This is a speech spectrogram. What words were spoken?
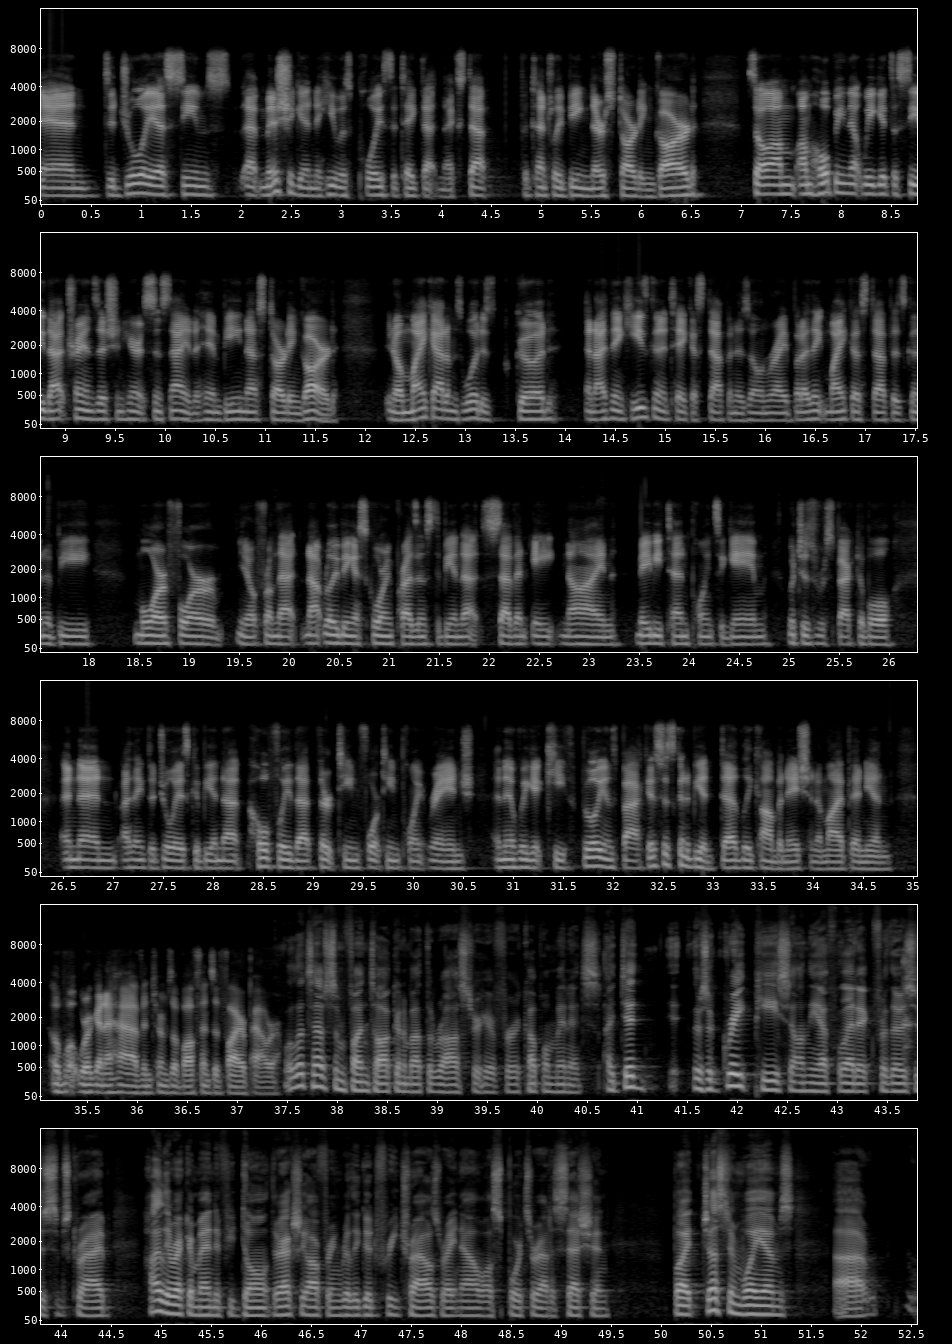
And DeJulius seems at Michigan that he was poised to take that next step, potentially being their starting guard. So I'm I'm hoping that we get to see that transition here at Cincinnati to him being that starting guard. You know, Mika Adams-Woods is good, and I think he's going to take a step in his own right. But I think Mika's step is going to be more for you know from that not really being a scoring presence to being that seven, eight, nine, maybe ten points a game, which is respectable. And then I think DeJulius could be in that hopefully that 13, 14 point range. And then if we get Keith Williams back, it's just going to be a deadly combination, in my opinion, of what we're going to have in terms of offensive firepower. Well, let's have some fun talking about the roster here for a couple minutes. I did. There's a great piece on the Athletic for those who subscribe Highly recommend if you don't. They're actually offering really good free trials right now while sports are out of session. But Justin Williams, uh,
